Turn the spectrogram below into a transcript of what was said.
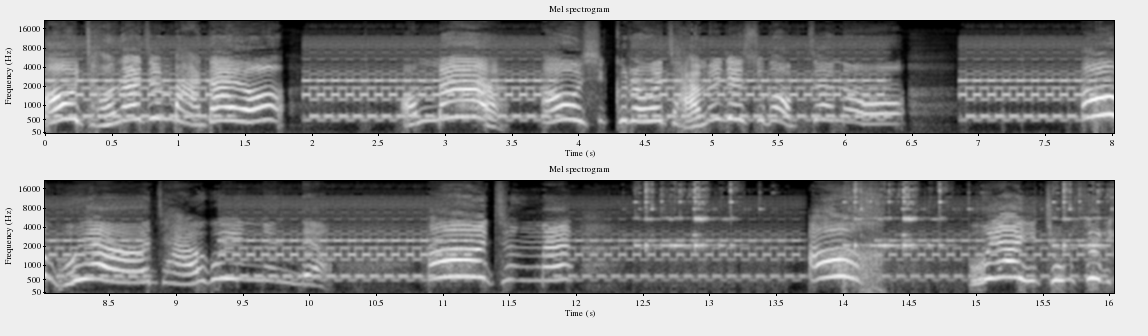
아우 전화 좀 받아요. 엄마! 아우 시끄러워 잠을 잘 수가 없잖아. 아 뭐야 자고 있는데. 아 정말. 아우 뭐야 이 종소리.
